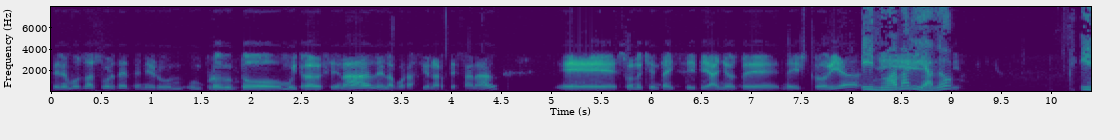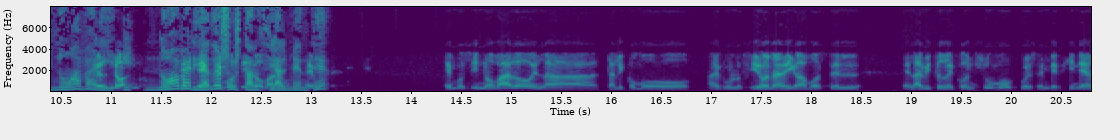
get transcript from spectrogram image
tenemos la suerte de tener un, producto muy tradicional, elaboración artesanal. Eh, son 87 años de, historia. ¿Y no ha variado? ¿Y no ha, no, ha variado sustancialmente? hemos, innovado en la, tal y como evoluciona, digamos, el, el hábito de consumo, pues en Virginia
